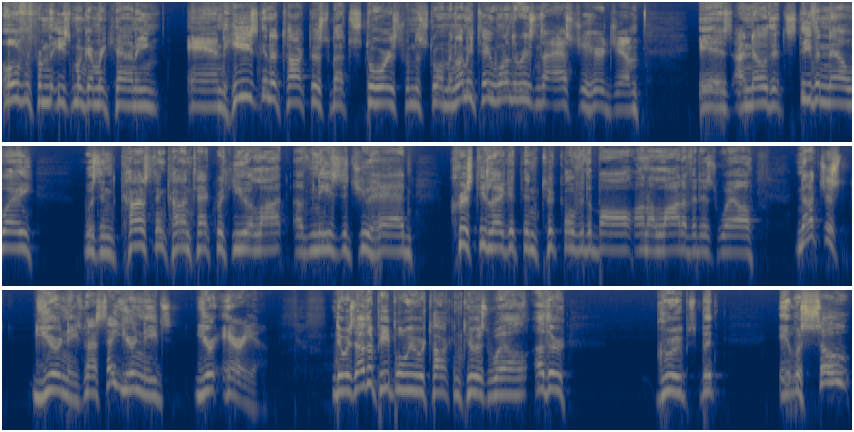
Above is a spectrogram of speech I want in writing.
over from the East Montgomery County, and he's going to talk to us about stories from the storm. And let me tell you, one of the reasons I asked you here, Jim, is I know that Stephen Nelway was in constant contact with you, a lot of needs that you had. Christy Leggett then took over the ball on a lot of it as well. Not just your needs. When I say your needs, your area. There was other people we were talking to as well, other groups, but it was so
